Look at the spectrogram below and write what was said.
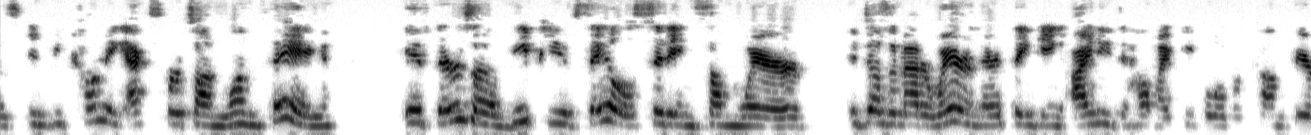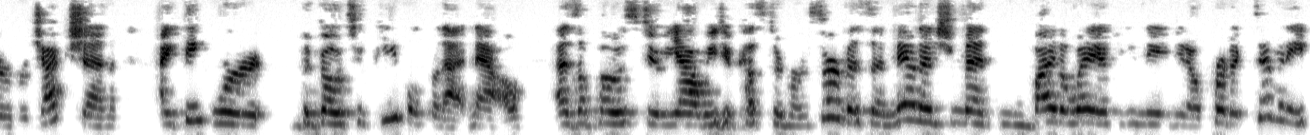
is in becoming experts on one thing, if there's a VP of sales sitting somewhere, it doesn't matter where, and they're thinking, I need to help my people overcome fear of rejection. I think we're the go-to people for that now, as opposed to, yeah, we do customer service and management. And by the way, if you need, you know, productivity,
